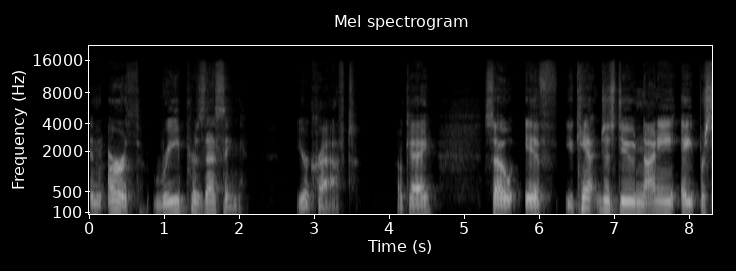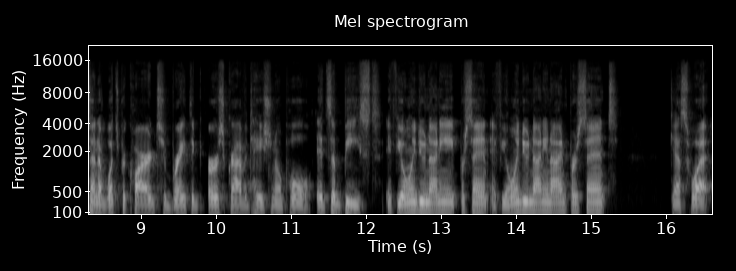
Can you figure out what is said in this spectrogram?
in Earth repossessing your craft. Okay? So if you can't just do 98% of what's required to break the Earth's gravitational pull, it's a beast. If you only do 98%, if you only do 99%, guess what?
